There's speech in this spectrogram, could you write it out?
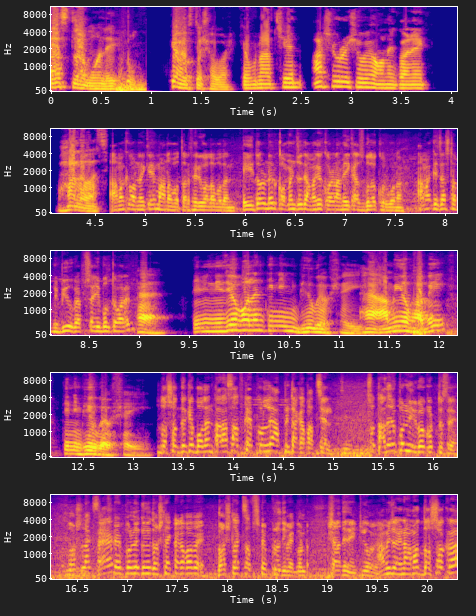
আসসালামু আলাইকুম। কি অবস্থা সবার? কেমন আছেন? আশা করি সবাই অনেক অনেক ভালো আছে। আমাকে অনেকে মানবতার ফেরিওয়ালা বলেন। এই ধরনের কমেন্ট যদি আমাকে করেন আমি এই কাজগুলো করব না। আমাকে জাস্ট আপনি বিউ ব্যবসায়ী বলতে পারেন। হ্যাঁ তিনি নিজেও বলেন তিনি ভিউ ব্যবসায়ী। হ্যাঁ আমিও ভাবি তিনি ভিউ ব্যবসায়ী। দর্শকদেরকে বলেন তারা সাবস্ক্রাইব করলে আপনি টাকা পাচ্ছেন। তো তাদের উপর নির্ভর করতেছে। দশ লাখ সাবস্ক্রাইব করলে তুমি দশ লাখ টাকা পাবে। দশ লাখ সাবস্ক্রাইব করে দিবে এক ঘণ্টা সারাদিনে কি হবে আমি জানি না আমার দর্শকরা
